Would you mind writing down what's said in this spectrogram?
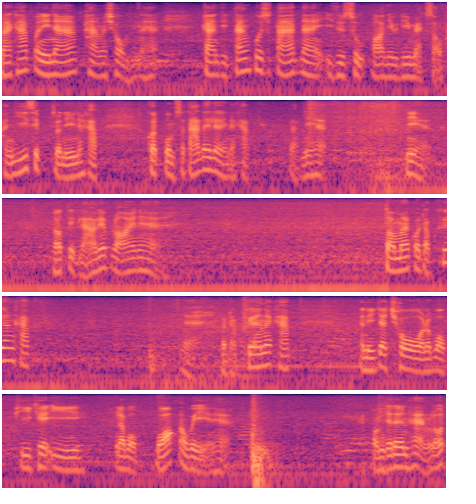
มาครับวันนี้นะพามาชมนะฮะการติดตั้งผู้สตาร์ทใน Isuzu All New D-Max 2020 ตัวนี้นะครับ กดปุ่มสตาร์ทได้เลยนะครับ แบบนี้ฮะนี่ฮะเราติดแล้วเรียบร้อยนะฮะต่อมากดดับเครื่องครับนะกดดับเครื่องนะครับ อันนี้จะโชว์ระบบ PKE ระบบ Walk Away นะฮะผมจะเดินห่างรถ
